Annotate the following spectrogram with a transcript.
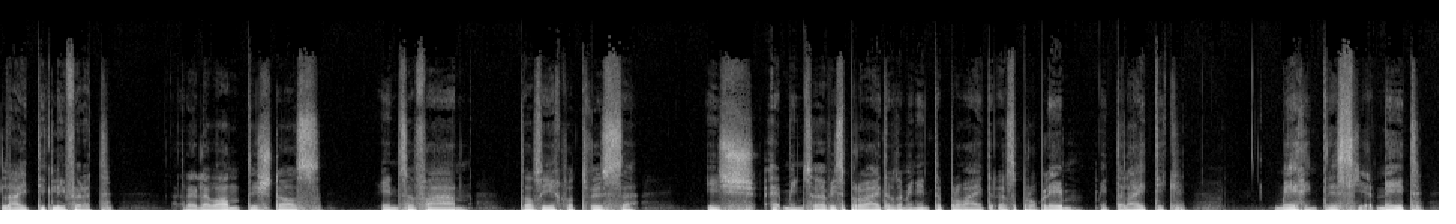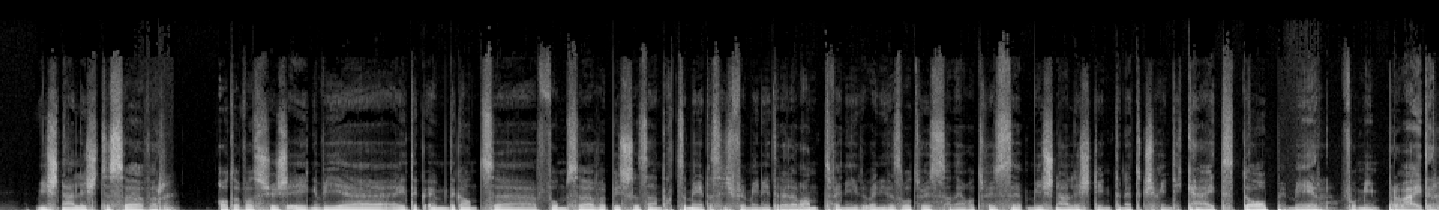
die Leitung liefert. Relevant ist das insofern, dass ich wissen ist, hat mein Service Provider oder mein Internet Provider ein Problem mit der Leitung. Mich interessiert nicht, wie schnell ist der Server oder was sonst irgendwie äh, in, der, in der ganzen äh, vom Server bis schlussendlich zu mir. Das ist für mich nicht relevant, wenn ich, wenn ich das wissen will. Ich will wissen, wie schnell ist die Internetgeschwindigkeit da bei mir von meinem Provider.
